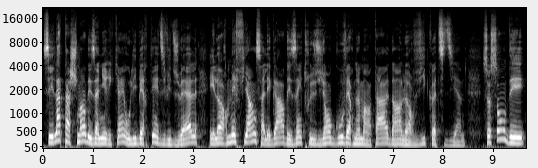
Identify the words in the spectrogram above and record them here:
c'est l'attachement des Américains aux libertés individuelles et leur méfiance à l'égard des intrusions gouvernementales dans leur vie quotidienne. Ce sont des,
